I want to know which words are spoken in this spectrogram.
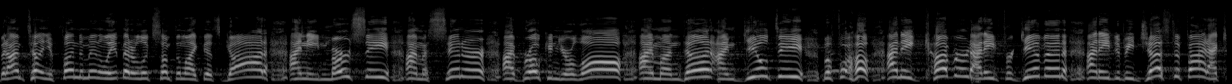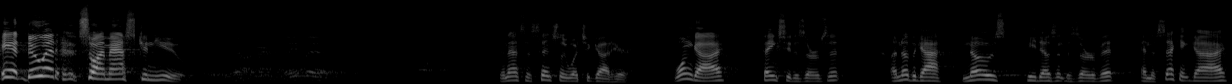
But I'm telling you, fundamentally, it better look something like this God, I need mercy mercy. I'm a sinner. I've broken your law. I'm undone. I'm guilty. Before oh, I need covered. I need forgiven. I need to be justified. I can't do it. So I'm asking you. And that's essentially what you got here. One guy thinks he deserves it. Another guy knows he doesn't deserve it. And the second guy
